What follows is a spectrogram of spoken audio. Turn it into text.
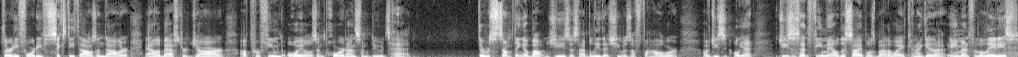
30, 40, 60,000 dollar alabaster jar of perfumed oils and pour it on some dude's head. There was something about Jesus. I believe that she was a follower of Jesus. Oh, yeah, Jesus had female disciples, by the way. Can I get an amen for the ladies?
